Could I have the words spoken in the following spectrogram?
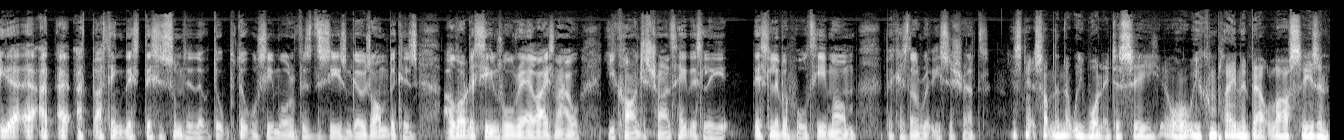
yeah, I, I, I, think this this is something that, that, that we'll see more of as the season goes on because a lot of teams will realise now you can't just try and take this le- this Liverpool team on because they'll rip you to shreds. Isn't it something that we wanted to see, or we complained about last season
